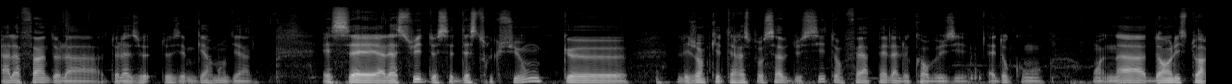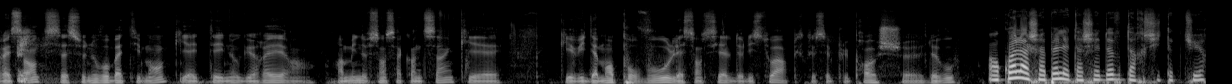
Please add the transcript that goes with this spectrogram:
à la fin de la Deuxième Guerre mondiale. Et c'est à la suite de cette destruction que les gens qui étaient responsables du site ont fait appel à Le Corbusier. Et donc, on, a dans l'histoire récente, c'est ce nouveau bâtiment qui a été inauguré en, 1955, qui est, qui évidemment pour vous l'essentiel de l'histoire, puisque c'est plus proche euh, de vous. En quoi la chapelle est un chef-d'œuvre d'architecture?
